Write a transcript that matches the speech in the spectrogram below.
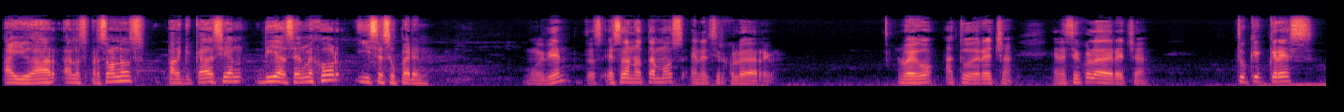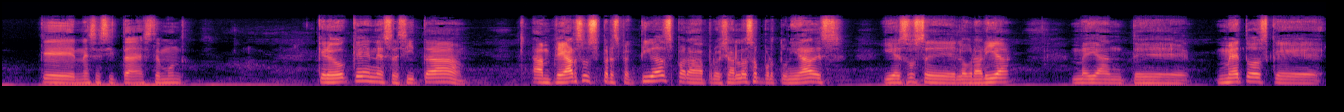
ayudar a las personas para que cada día sean mejor y se superen. Muy bien, entonces eso anotamos en el círculo de arriba. Luego, a tu derecha, en el círculo de derecha, ¿tú qué crees que necesita este mundo? Creo que necesita ampliar sus perspectivas para aprovechar las oportunidades y eso se lograría mediante métodos que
